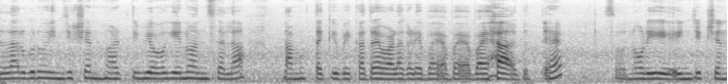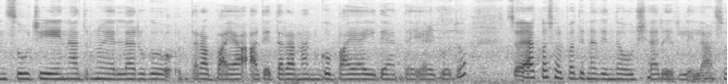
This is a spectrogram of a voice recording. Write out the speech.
ಎಲ್ಲರಿಗೂ ಇಂಜೆಕ್ಷನ್ ಮಾಡ್ತೀವಿ. ಅವಾಗೇನು ಅನಿಸಲ್ಲ. ನಮಗೆ ತೆಗಿಬೇಕಾದ್ರೆ ಒಳಗಡೆ ಭಯ ಭಯ ಭಯ ಆಗುತ್ತೆ. ಸೊ ನೋಡಿ ಇಂಜೆಕ್ಷನ್ ಸೂಜಿ ಏನಾದ್ರೂ ಎಲ್ಲರಿಗೂ ಒಂಥರ ಭಯ, ಅದೇ ಥರ ನನಗೂ ಭಯ ಇದೆ ಅಂತ ಹೇಳ್ಬೋದು. ಸೊ ಯಾಕೋ ಸ್ವಲ್ಪ ದಿನದಿಂದ ಹುಷಾರಿರಲಿಲ್ಲ. ಸೊ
